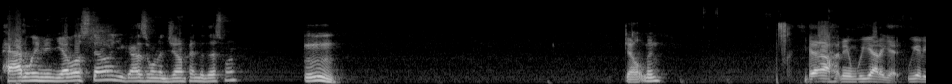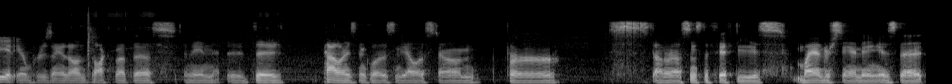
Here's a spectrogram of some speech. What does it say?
paddling in Yellowstone. You guys want to jump into this one? Mm. Geltman? Yeah, I mean, we got to get we got to get Aaron Pruzan on to talk about this. I mean, the paddling's been closed in Yellowstone for I don't know since the 50s. My understanding is that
